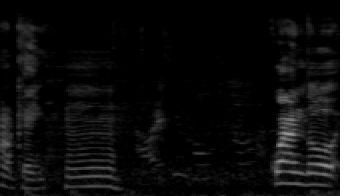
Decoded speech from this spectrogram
ok. Mm, cuando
